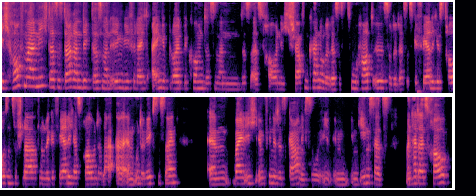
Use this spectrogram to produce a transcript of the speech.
Ich hoffe mal nicht, dass es daran liegt, dass man irgendwie vielleicht eingebläut bekommt, dass man das als Frau nicht schaffen kann oder dass es zu hart ist oder dass es gefährlich ist, draußen zu schlafen oder gefährlich als Frau unter, äh, unterwegs zu sein. Ähm, weil ich empfinde das gar nicht so. Im, Im Gegensatz, man hat als Frau,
